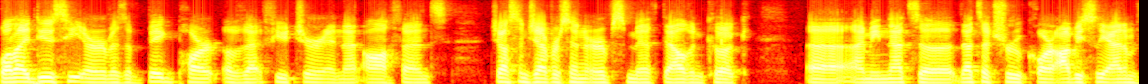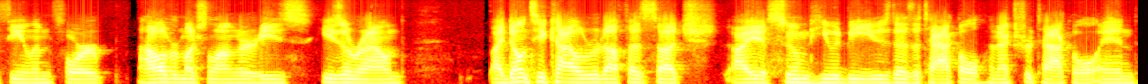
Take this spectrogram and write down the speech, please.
But I do see Irv as a big part of that future and that offense Justin Jefferson, Irv Smith, Dalvin Cook. Uh, I mean, that's a that's a true core. Obviously, Adam Thielen for however much longer he's he's around. I don't see Kyle Rudolph as such. I assumed he would be used as a tackle, an extra tackle, and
